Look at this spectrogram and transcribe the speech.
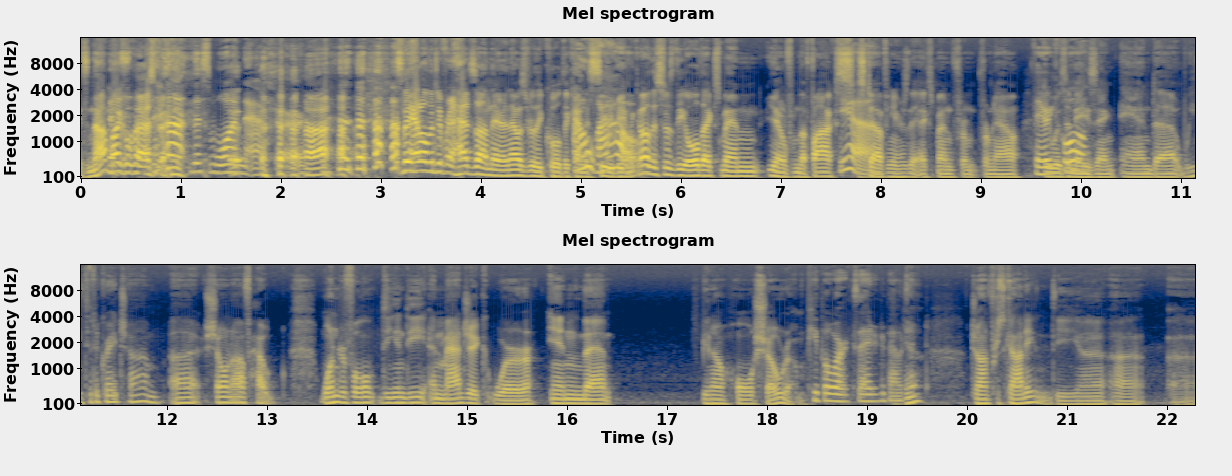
it's not Michael It's Fassbender. Not this one actor. so they had all the different heads on there, and that was really cool to kind Oh, of see. Being wow. like, oh, this was the old X Men, you know, from the Fox Yeah. stuff, and here's the X Men from from now. Very it was cool. amazing, and uh, we did a great job uh, showing off how wonderful D and D and Magic were in that, you know, whole showroom. People were excited about Yeah, it. John Frascotti, the. Uh, uh, uh,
